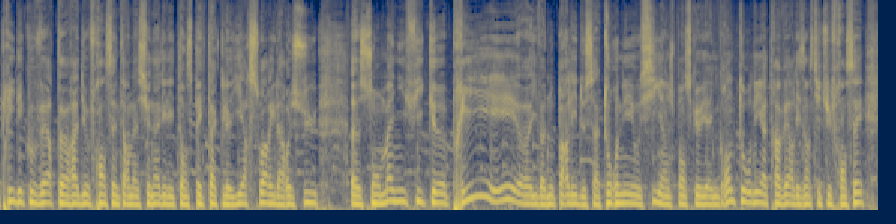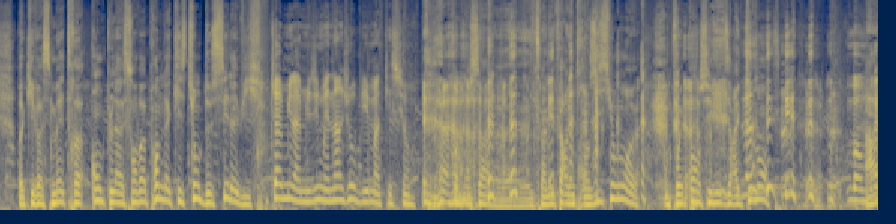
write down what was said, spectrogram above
prix découverte Radio France Internationale. Il est en spectacle hier soir. Il a reçu euh, son magnifique euh, prix et euh, il va nous parler de sa tournée aussi. hein. Je pense qu'il y a une grande tournée à travers les instituts français qui va se mettre en place. On va prendre la question de C'est la vie. Tu as mis la musique, maintenant j'ai oublié ma question. Comment ça euh, Il fallait faire une transition. On ne pouvait pas enchaîner directement. bon, Ah.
